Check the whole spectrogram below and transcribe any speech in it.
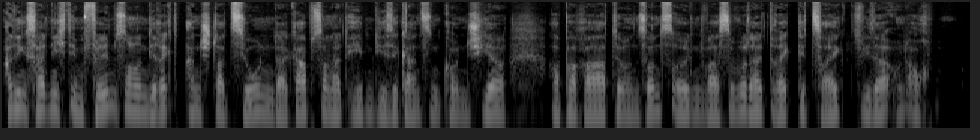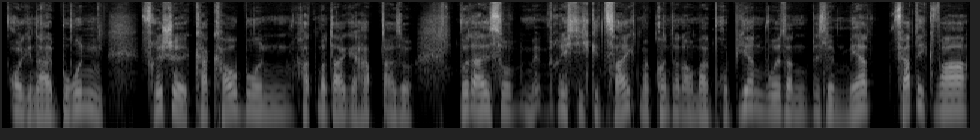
Allerdings halt nicht im Film, sondern direkt an Stationen. Da gab es dann halt eben diese ganzen Konchierapparate und sonst irgendwas. Da wurde halt direkt gezeigt wieder und auch original Bohnen, frische Kakaobohnen hat man da gehabt. Also wurde alles so richtig gezeigt. Man konnte dann auch mal probieren, wo dann ein bisschen mehr fertig war.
